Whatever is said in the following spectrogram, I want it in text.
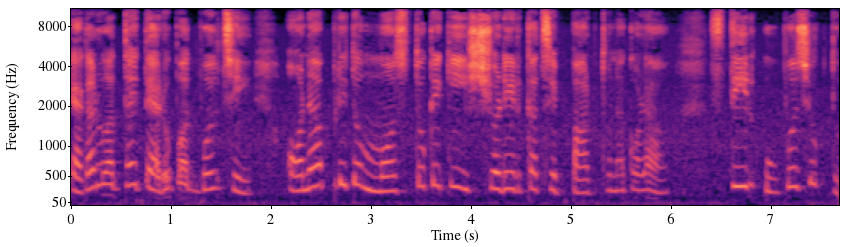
এগারো অধ্যায় তেরো পদ বলছে, অনাবৃত মস্তকে কি ঈশ্বরের কাছে প্রার্থনা করা? স্থির উপযুক্ত?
